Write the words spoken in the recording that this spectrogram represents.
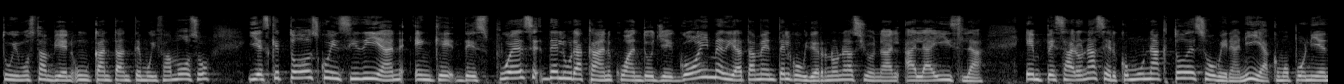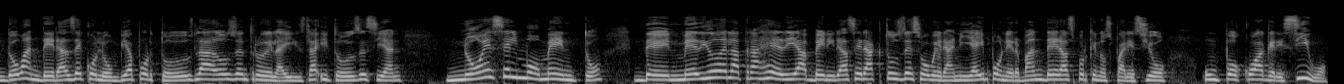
tuvimos también un cantante muy famoso, y es que todos coincidían en que después del huracán, cuando llegó inmediatamente el gobierno nacional a la isla, empezaron a hacer como un acto de soberanía, como poniendo banderas de Colombia por todos lados dentro de la isla y todos decían no es el momento de en medio de la tragedia venir a hacer actos de soberanía y poner banderas porque nos pareció un poco agresivo.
